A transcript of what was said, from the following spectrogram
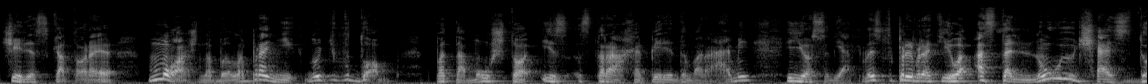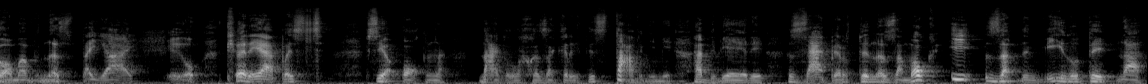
через которое можно было проникнуть в дом, потому что из страха перед ворами ее светлость превратила остальную часть дома в настоящую крепость. Все окна наглухо закрыты ставнями, а двери заперты на замок и задвинуты на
